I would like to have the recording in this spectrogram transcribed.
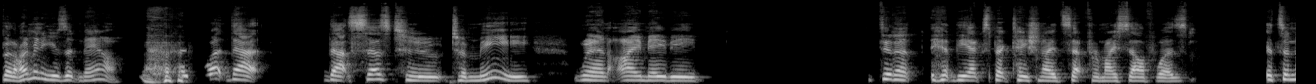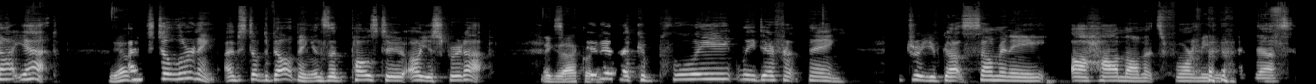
But I'm going to use it now. what that that says to to me when I maybe didn't hit the expectation I'd set for myself was it's a not yet. Yeah. I'm still learning. I'm still developing as opposed to, oh, you screwed up. Exactly. So it is a completely different thing. Drew, you've got so many aha moments for me in this.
